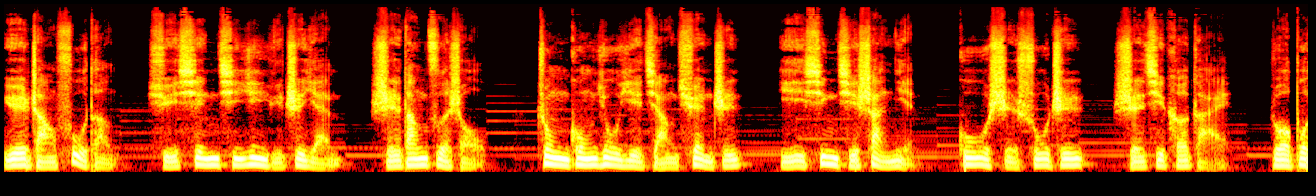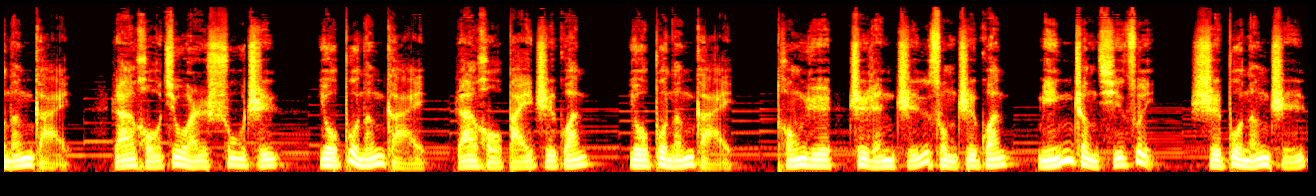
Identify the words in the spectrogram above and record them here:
曰长父等。许先期阴语之言，使当自守。众共幼业讲劝之，以兴其善念。孤使书之，使其可改。若不能改，然后纠而书之；又不能改，然后白之官；又不能改，同曰之人直送之官，明正其罪，使不能直，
